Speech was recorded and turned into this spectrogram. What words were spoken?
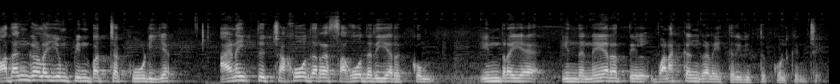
மதங்களையும் பின்பற்றக்கூடிய அனைத்து சகோதர சகோதரியருக்கும் இன்றைய இந்த நேரத்தில் வணக்கங்களை தெரிவித்துக் கொள்கின்றேன்.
